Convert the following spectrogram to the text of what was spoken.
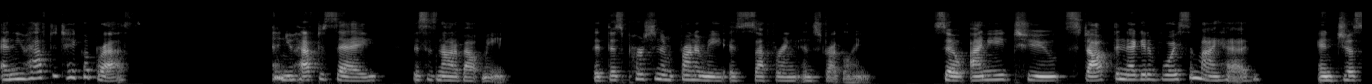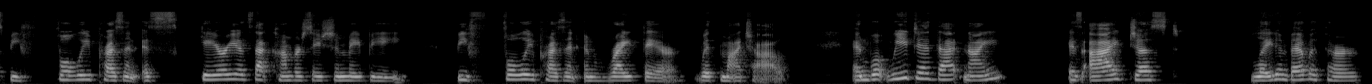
and you have to take a breath and you have to say this is not about me. That this person in front of me is suffering and struggling. So i need to stop the negative voice in my head and just be fully present as scary as that conversation may be be fully present and right there with my child and what we did that night is I just laid in bed with her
